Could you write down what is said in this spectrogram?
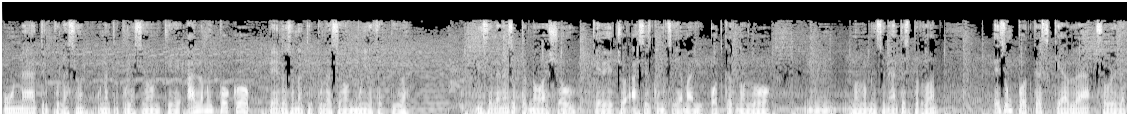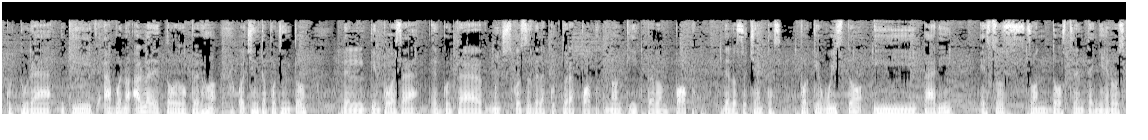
una tripulación. Una tripulación que habla muy poco, pero es una tripulación muy efectiva. Miscelánea Supernova Show, que de hecho así es como se llama el podcast, no lo mm, no lo mencioné antes, perdón. Es un podcast que habla sobre la cultura geek. Ah, bueno, habla de todo, pero 80% del tiempo vas a encontrar muchas cosas de la cultura pop, no geek, perdón, pop de los 80s. Porque Wisto y Patty, estos son dos treintañeros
